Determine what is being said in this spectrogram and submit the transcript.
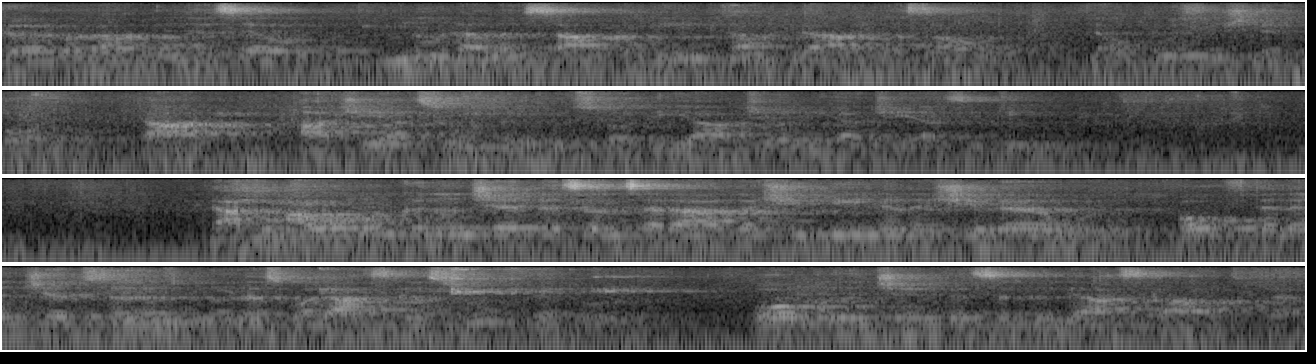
cărora Dumnezeu nu le-a lăsat mintea întreagă sau le-au pus niște boli, dar aceia sunt în custodia celui aceea zidit. De acum omul când începe să înțeleagă și binele și răul, oftele încep să răscolească sufletul, omul începe să gândească altfel.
